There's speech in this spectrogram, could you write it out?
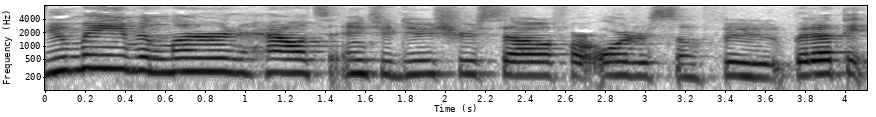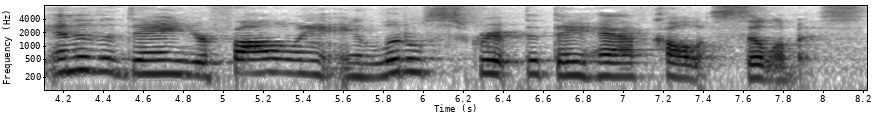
you may even learn how to introduce yourself or order some food, but at the end of the day, you're following a little script that they have called a syllabus.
